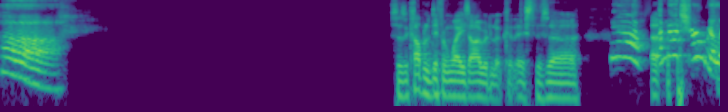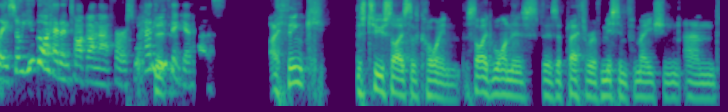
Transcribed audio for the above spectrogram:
Oh, So there's a couple of different ways I would look at this. There's a yeah, I'm not sure really. So you go ahead and talk on that first. Well, how do the, you think it has? I think there's two sides to the coin. The side one is there's a plethora of misinformation and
